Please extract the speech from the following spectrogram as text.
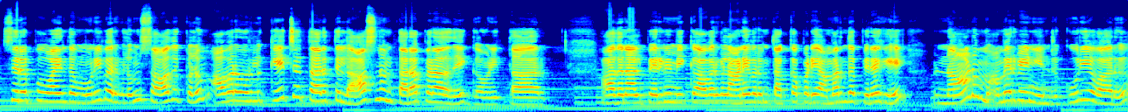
சிறப்பு வாய்ந்த முனிவர்களும் சாதுக்களும் அவரவர்களுக்கேற்ற தரத்தில் ஆசனம் தரப்பெறாததை கவனித்தார். அதனால் பெருமைமிக்க அவர்கள் அனைவரும் தக்கப்படி அமர்ந்த பிறகே நானும் அமர்வேன் என்று கூறியவாறு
